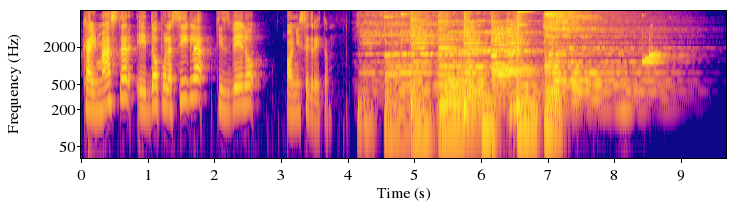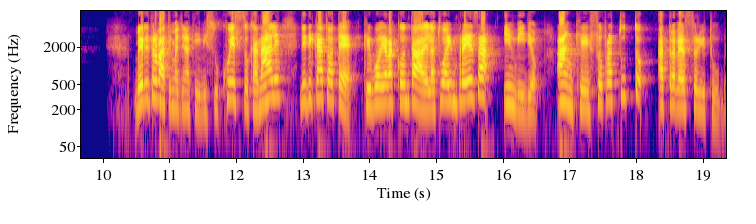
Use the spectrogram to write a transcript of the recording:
KineMaster e dopo la sigla ti svelo ogni segreto. Ben ritrovati immaginativi su questo canale dedicato a te che vuoi raccontare la tua impresa in video, anche e soprattutto attraverso YouTube.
